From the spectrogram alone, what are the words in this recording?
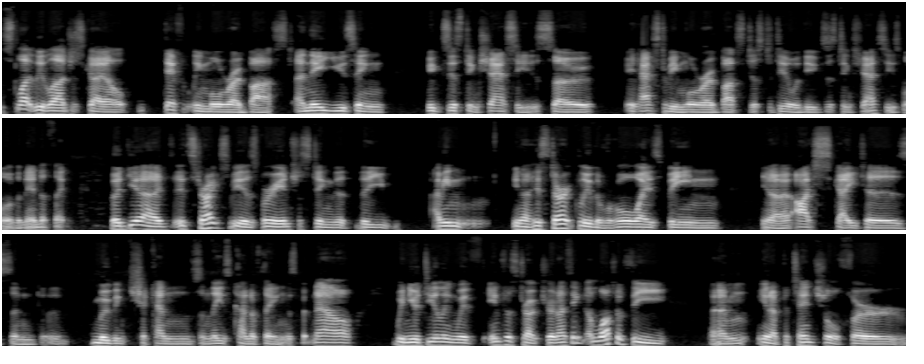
slightly larger scale, definitely more robust, and they're using existing chassis, so it has to be more robust just to deal with the existing chassis more than anything. But yeah, it, it strikes me as very interesting that the, I mean, you know, historically there have always been, you know, ice skaters and uh, moving chickens and these kind of things. But now when you're dealing with infrastructure, and I think a lot of the, um, you know, potential for,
